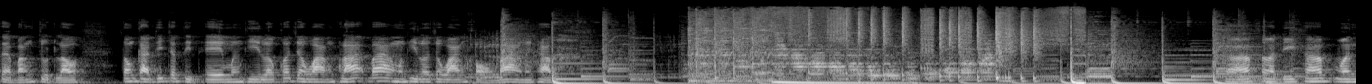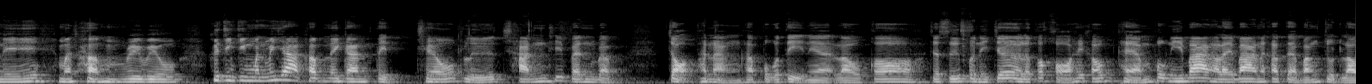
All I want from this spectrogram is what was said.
แต่บางจุดเราต้องการที่จะติดเองบางทีเราก็จะวางพระบ้างบางทีเราจะวางของบ้างนะครับครับสวัสดีครับ วันนี้มาทำรีวิว คือจริง ๆ มันไม่ยากครับในการติดเชลฟ์หรือชั้นที่เป็นแบบเจาะผนังครับ ปกติเนี่ยเราก็จะซื้อเฟอร์นิเจอร์ แล้วก็ขอให้เขาแถมพวกนี้บ้างอะไรบ้างนะครับ แต่บางจุดเรา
